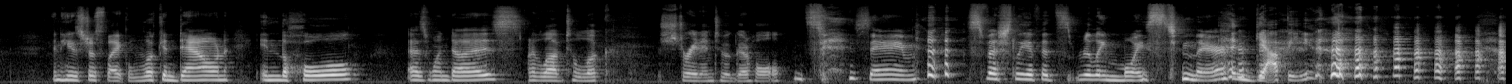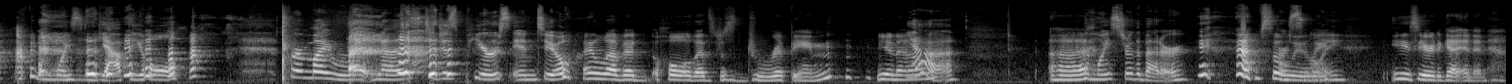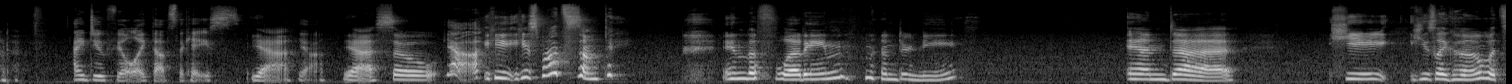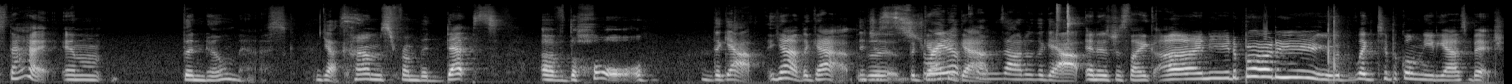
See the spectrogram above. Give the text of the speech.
and he's just like looking down in the hole as one does I love to look straight into a good hole. same especially if it's really moist in there And gappy. Moist gappy hole. For my retinas to just pierce into. i love a hole that's just dripping you know Yeah. uh, The moister the better. absolutely Personally. easier to get in and out of I do feel like that's the case. yeah Yeah. Yeah, so Yeah. he he spots something in the flooding underneath. And uh he he's like, "Oh, what's that?" And the Noh mask Yes. comes from the depths of the hole. The gap. Yeah, the gap. It the just the straight up gap. comes out of the gap. and is just like, "I need a body." Like typical needy ass bitch.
